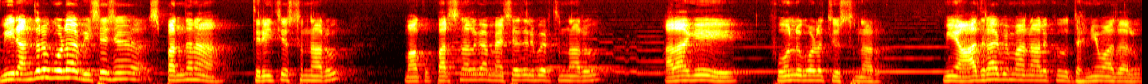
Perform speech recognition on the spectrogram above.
మీరందరూ కూడా విశేష స్పందన తెలియచేస్తున్నారు మాకు పర్సనల్గా మెసేజ్లు పెడుతున్నారు అలాగే ఫోన్లు కూడా చేస్తున్నారు. మీ ఆదరాభిమానాలకు ధన్యవాదాలు.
